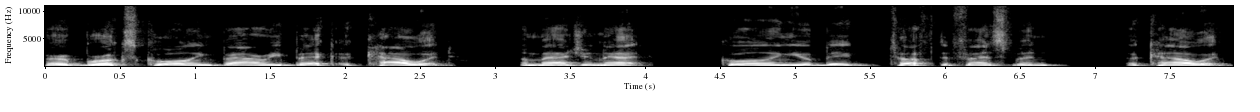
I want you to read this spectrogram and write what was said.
Herb Brooks calling Barry Beck a coward. Imagine that, calling your big, tough defenseman a coward.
